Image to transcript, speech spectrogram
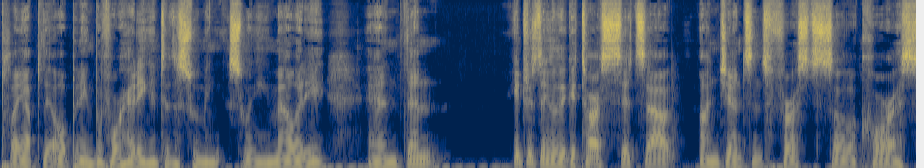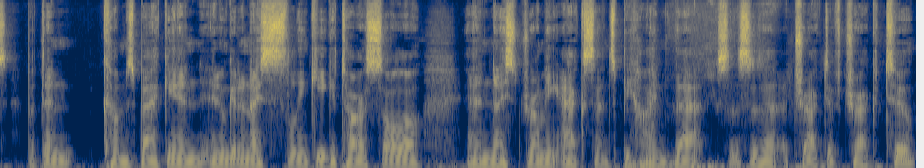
play up the opening before heading into the swimming, swinging melody. And then, interestingly, the guitar sits out on Jensen's first solo chorus, but then comes back in, and we get a nice slinky guitar solo and nice drumming accents behind that. So this is an attractive track too.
